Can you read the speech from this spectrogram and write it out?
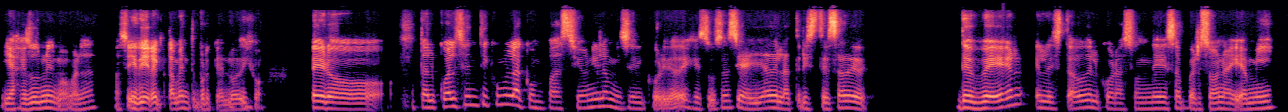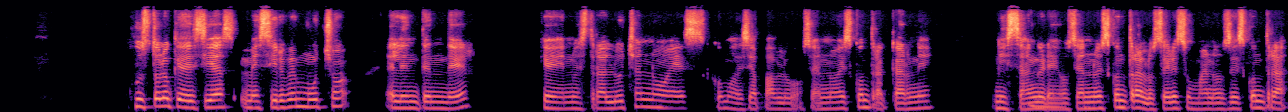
y a Jesús mismo, ¿verdad? Así directamente porque él lo dijo. Pero tal cual sentí como la compasión y la misericordia de Jesús hacia ella, de la tristeza de, de ver el estado del corazón de esa persona. Y a mí, justo lo que decías, me sirve mucho el entender que nuestra lucha no es, como decía Pablo, o sea, no es contra carne ni sangre, o sea, no es contra los seres humanos, es contra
